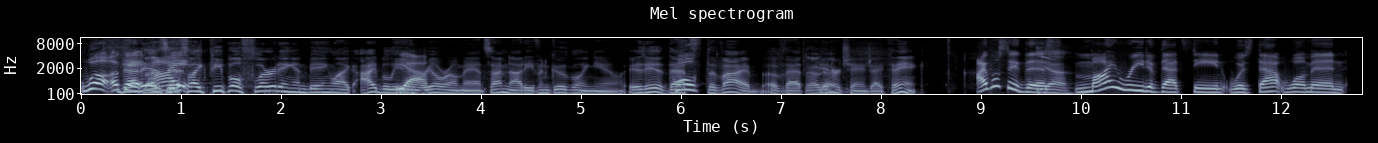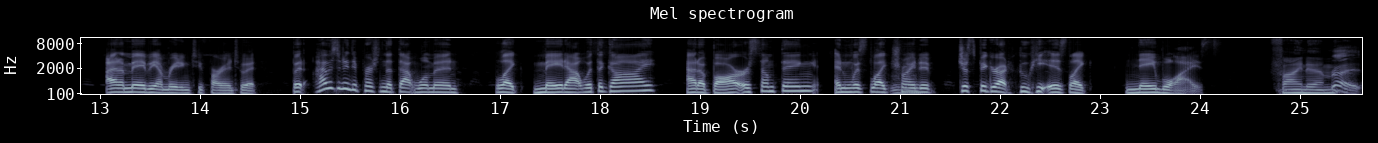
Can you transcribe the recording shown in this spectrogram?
Well, okay, that is. I, it's like people flirting and being like, "I believe Yeah. in real romance. I'm not even googling you." It is. That's Well- the vibe of that Okay. interchange. I think. I will say this. Yeah. My read of that scene was that woman, and maybe I'm reading too far into it, but I was under the impression that that woman like made out with a guy at a bar or something and was like trying Mm-hmm. to just figure out who he is, like name wise. Find him. Right.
